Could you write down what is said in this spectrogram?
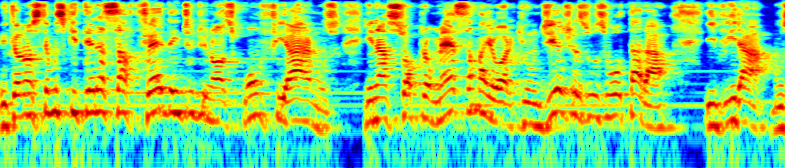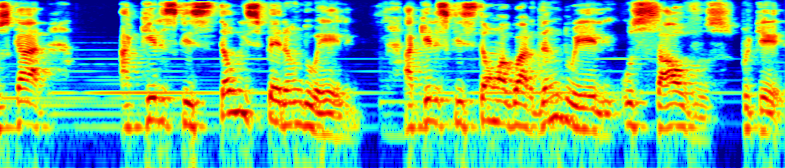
Então nós temos que ter essa fé dentro de nós, confiarmos e na sua promessa maior que um dia Jesus voltará e virá buscar aqueles que estão esperando Ele, aqueles que estão aguardando Ele, os salvos, porque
